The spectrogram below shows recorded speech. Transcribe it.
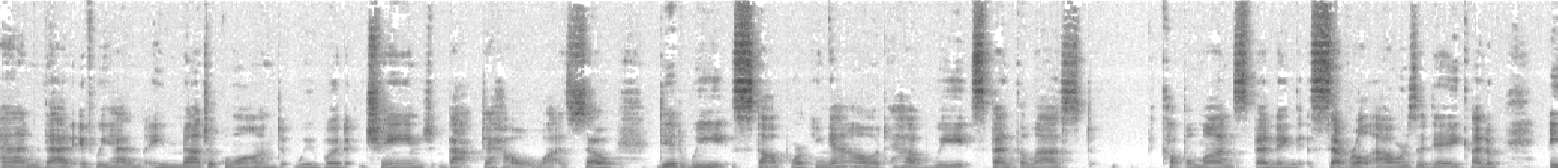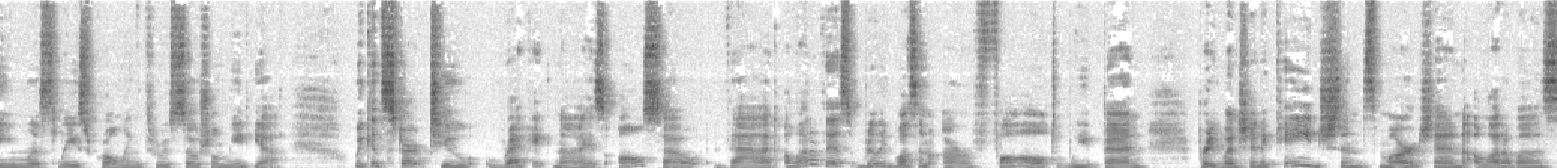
And that if we had a magic wand, we would change back to how it was. So, did we stop working out? Have we spent the last couple months spending several hours a day kind of aimlessly scrolling through social media we can start to recognize also that a lot of this really wasn't our fault. We've been pretty much in a cage since March, and a lot of us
